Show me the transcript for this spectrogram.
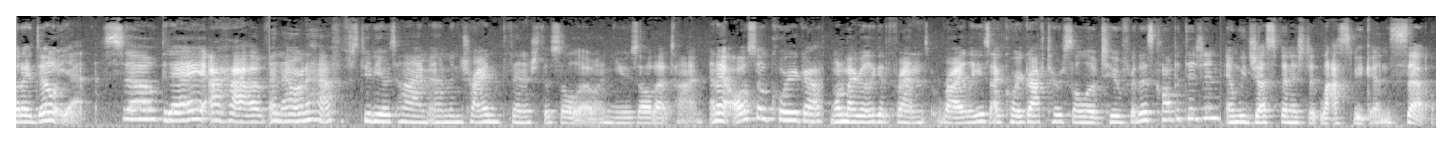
but I don't yet. So today I have an hour and a half of studio time and I'm gonna try and finish the solo and use all that time. And I also choreographed one of my really good friends, Riley's. I choreographed her solo too for this competition and we just finished it last weekend. So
